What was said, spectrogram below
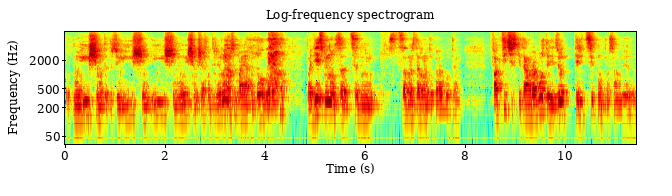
вот мы ищем вот это все, ищем, ищем, ищем. Сейчас мы тренируемся, понятно, долго, да, по 10 минут с, одним, с одной стороны только работаем. Фактически там работа идет 30 секунд на самом деле,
